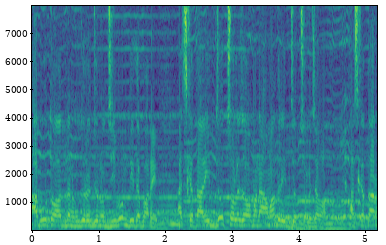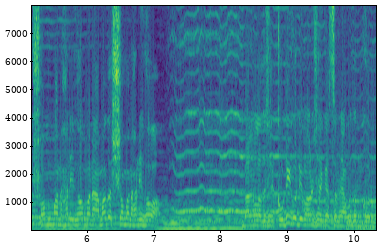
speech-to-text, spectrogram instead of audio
আবু তো আদনান হুজুরের জন্য জীবন দিতে পারে। আজকে তার ইজ্জত চলে যাওয়া মানে আমাদের ইজ্জত চলে যাওয়া। আজকে তার সম্মান হানি হওয়া মানে আমাদের সম্মান হানি হওয়া। বাংলাদেশের কোটি কোটি মানুষের কাছে আমি আবেদন করব।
